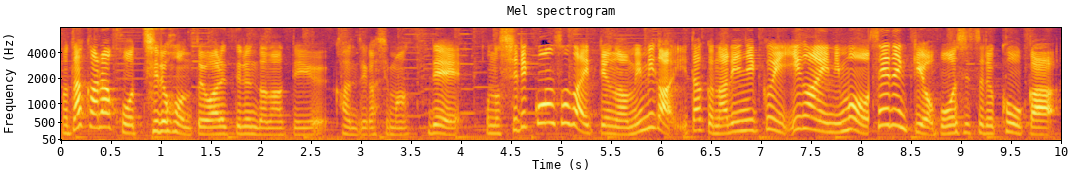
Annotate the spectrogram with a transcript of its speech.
ま、だからこうチルホンと言われてるんだなっていう感じがします。でこのシリコン素材っていうのは耳が痛くなりにくい以外にも静電気を防止する効果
